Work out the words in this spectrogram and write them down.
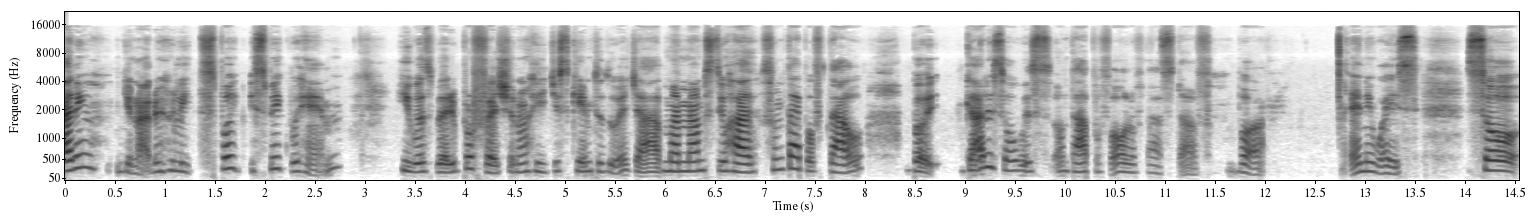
I didn't you know, I didn't really speak speak with him. He was very professional. He just came to do a job. My mom still had some type of doubt, but God is always on top of all of that stuff. But anyways, so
